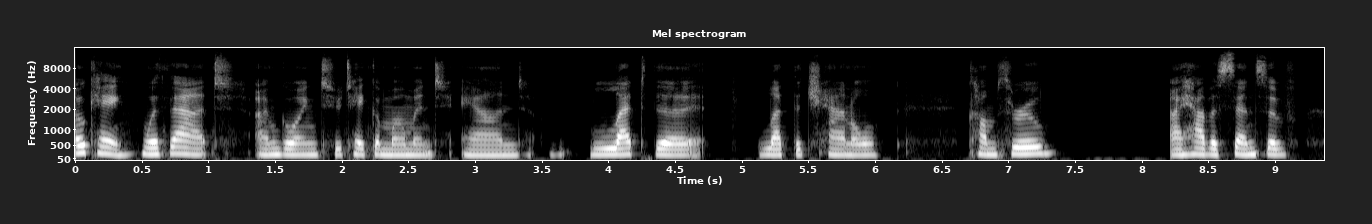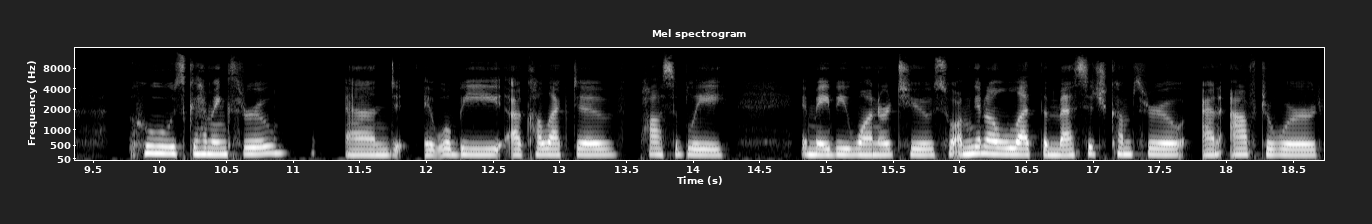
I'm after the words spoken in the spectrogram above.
Okay, with that, I'm going to take a moment and let the let the channel come through. I have a sense of who's coming through, and it will be a collective, possibly it may be one or two. So I'm going to let the message come through, and afterward,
